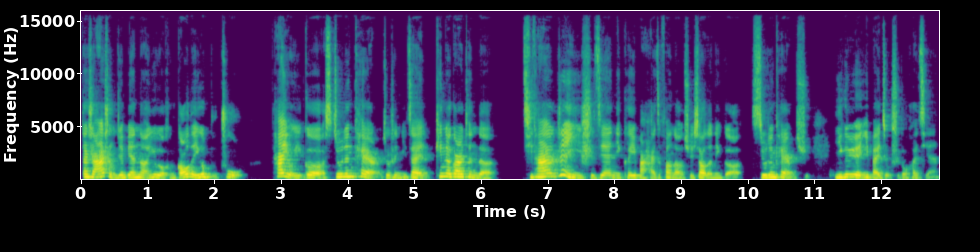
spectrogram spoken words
但是阿省这边呢又有很高的一个补助，他有一个 Student Care，就是你在 Kindergarten 的。其他任意时间，你可以把孩子放到学校的那个 student care 去，一个月一百九十多块钱。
